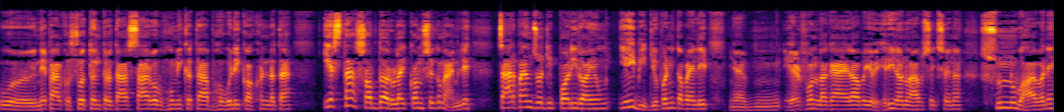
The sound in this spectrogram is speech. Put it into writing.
नेपालको स्वतन्त्रता सार्वभौमिकता भौगोलिक अखण्डता यस्ता शब्दहरूलाई कमसेकम हामीले चार पाँचचोटि पढिरह्यौँ। यही भिडियो पनि तपाईँले हेडफोन लगाएर अब यो हेरिरहनु आवश्यक छैन सुन्नुभयो भने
